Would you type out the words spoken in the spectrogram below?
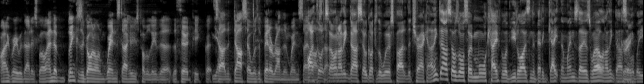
I agree with that as well. And the blinkers have gone on Wednesday, who's probably the, the third pick. But Yeah. uh, the Darcel was a better run than Wednesday. I thought so, and I think Darcel got to the worst part of the track, and I think Darcel's also more capable of utilising the better gate than Wednesday as well. And I think Darcel will be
